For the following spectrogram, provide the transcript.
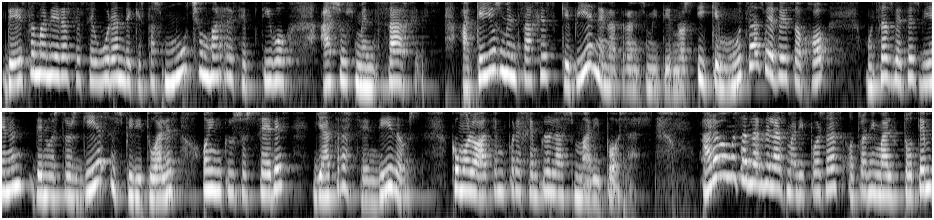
De esta manera se aseguran de que estás mucho más receptivo a sus mensajes, aquellos mensajes que vienen a transmitirnos y que muchas veces, ojo, muchas veces vienen de nuestros guías espirituales o incluso seres ya trascendidos, como lo hacen por ejemplo las mariposas. Ahora vamos a hablar de las mariposas, otro animal tótem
